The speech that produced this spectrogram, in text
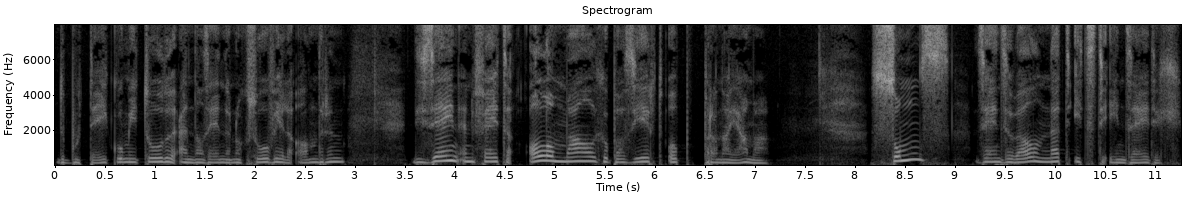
de Buteyko-methode en dan zijn er nog zoveel anderen, die zijn in feite allemaal gebaseerd op pranayama. Soms zijn ze wel net iets te eenzijdig.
